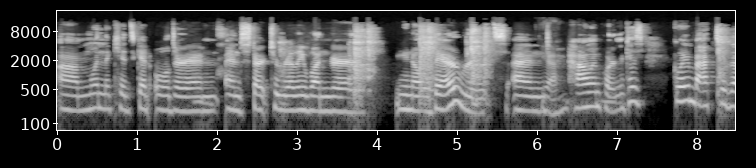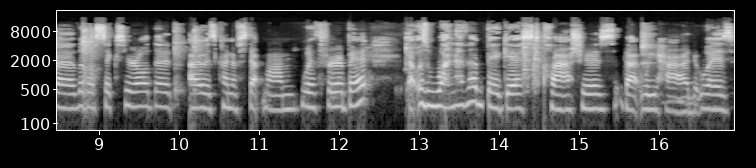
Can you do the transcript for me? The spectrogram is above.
um, when the kids get older and and start to really wonder, you know, their roots and yeah. how important. Because going back to the little six year old that I was kind of stepmom with for a bit, that was one of the biggest clashes that we had was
